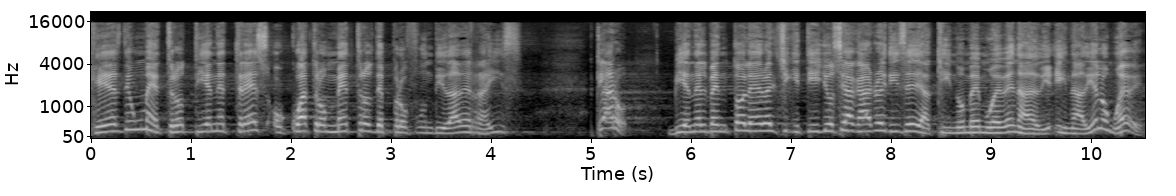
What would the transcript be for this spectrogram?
que es de un metro, tiene tres o cuatro metros de profundidad de raíz. Claro, viene el ventolero, el chiquitillo se agarra y dice, de aquí no me mueve nadie, y nadie lo mueve.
